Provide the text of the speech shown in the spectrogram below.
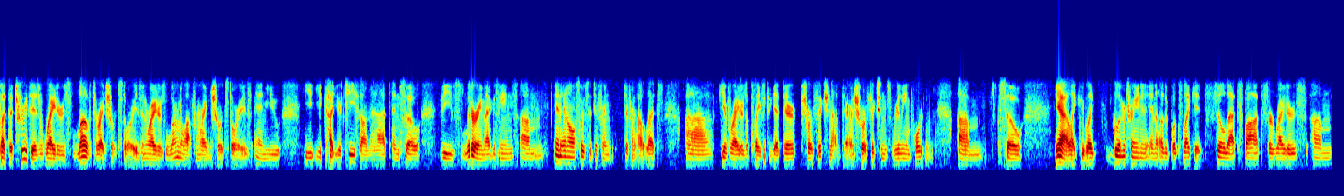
but the truth is, writers love to write short stories, and writers learn a lot from writing short stories, and you you, you cut your teeth on that. And so these literary magazines um, and, and all sorts of different different outlets uh, give writers a place to get their short fiction out there, and short fiction is really important. Um, so, yeah, like like Glimmer Train and, and other books like it fill that spot for writers um,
